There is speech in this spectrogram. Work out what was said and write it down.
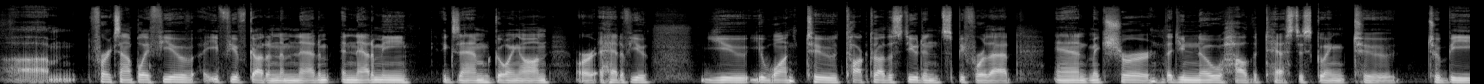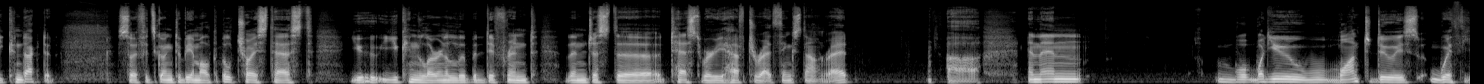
um, for example, if you if you've got an anatomy exam going on or ahead of you, you you want to talk to other students before that and make sure that you know how the test is going to to be conducted. So if it's going to be a multiple choice test, you you can learn a little bit different than just a test where you have to write things down, right? Uh, and then what you want to do is with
